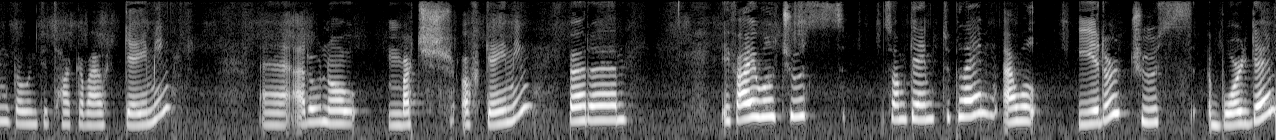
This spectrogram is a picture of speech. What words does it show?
am going to talk about gaming. Uh, I don't know much of gaming, but um, if I will choose some game to play, I will either choose a board game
